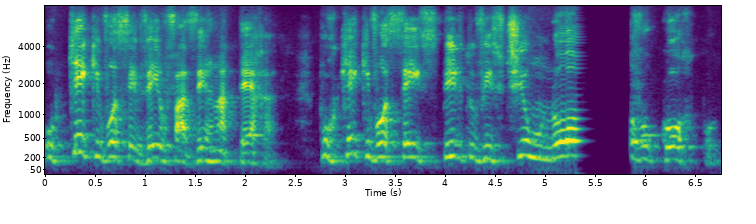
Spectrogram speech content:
O que que você veio fazer na Terra? Por que que você, espírito, vestiu um novo corpo?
